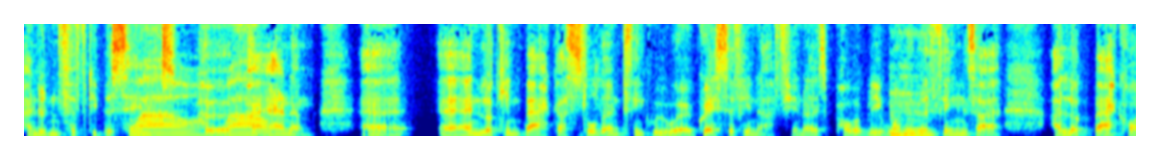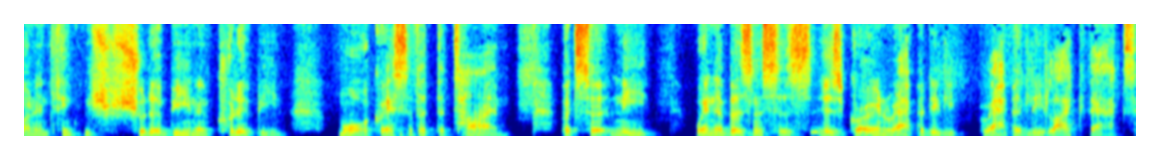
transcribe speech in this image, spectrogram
150% wow, per, wow. per annum. Uh, and looking back, I still don't think we were aggressive enough. You know, it's probably one mm-hmm. of the mm-hmm. things I, I look back on and think we should have been and could have been more aggressive at the time. But certainly, when a business is, is growing rapidly, rapidly like that,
